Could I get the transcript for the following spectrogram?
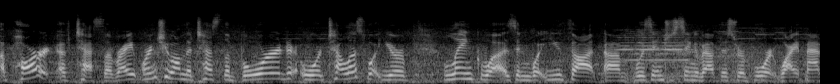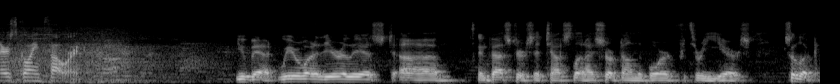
a part of Tesla, right? Weren't you on the Tesla board? Or tell us what your link was and what you thought um, was interesting about this report, why it matters going forward. You bet. We were one of the earliest um, investors at Tesla, and I served on the board for three years. So look,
